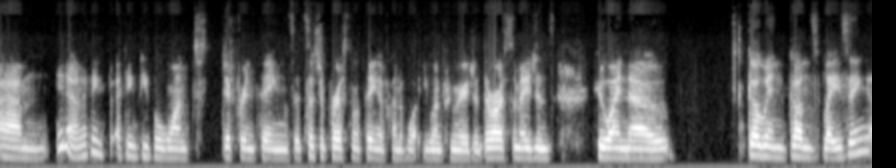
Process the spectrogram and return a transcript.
um, you know, and I think, I think people want different things. It's such a personal thing of kind of what you want from your agent. There are some agents who I know go in guns blazing,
